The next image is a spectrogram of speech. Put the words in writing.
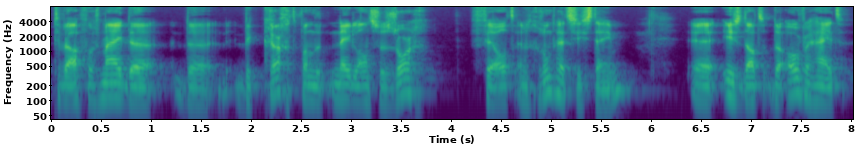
terwijl volgens mij de, de, de kracht van het Nederlandse zorgveld en het gezondheidssysteem uh, is dat de overheid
